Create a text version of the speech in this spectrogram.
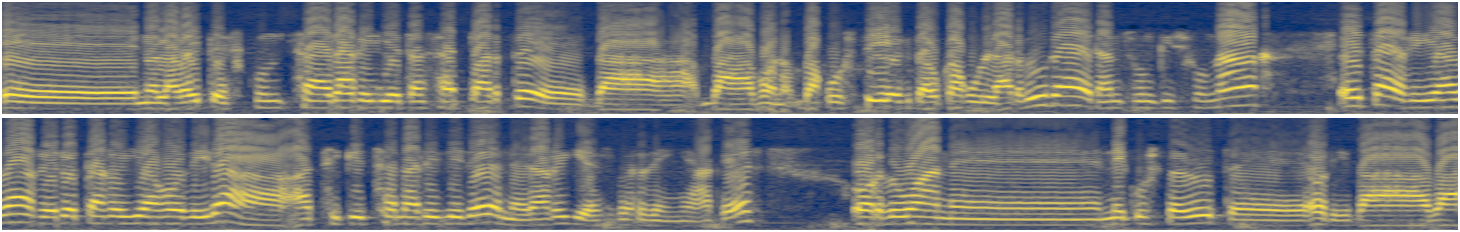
e, nola baita eskuntza eragiletaz aparte, ba, ba, bueno, ba guztiek daukagu lardura, erantzunkizuna, eta egia da gero eta gehiago dira atxikitzen ari diren eragile ezberdinak, ez? Orduan e, nik uste dut e, hori, ba, ba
